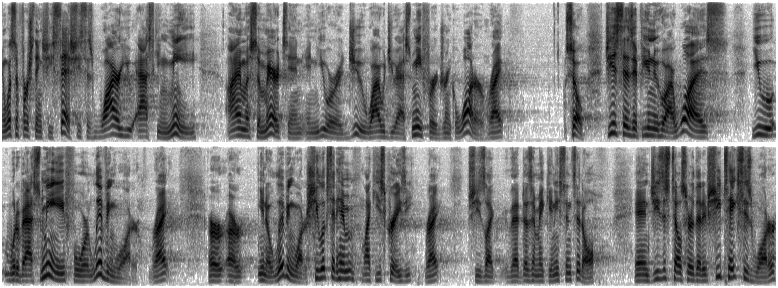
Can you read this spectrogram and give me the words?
And what's the first thing she says? She says, Why are you asking me? I am a Samaritan and you are a Jew. Why would you ask me for a drink of water, right? So Jesus says, If you knew who I was, you would have asked me for living water, right? Or, or, you know, living water. She looks at him like he's crazy, right? She's like, That doesn't make any sense at all. And Jesus tells her that if she takes his water,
